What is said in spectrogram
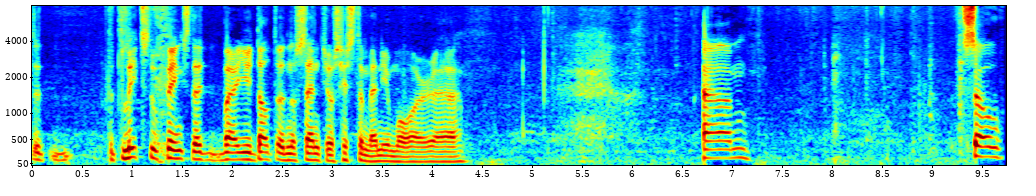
that leads to things that where you don't understand your system anymore. Uh, um, so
